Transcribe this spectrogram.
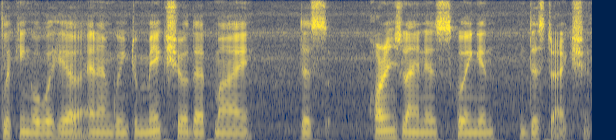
clicking over here and I'm going to make sure that my this orange line is going in this direction.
